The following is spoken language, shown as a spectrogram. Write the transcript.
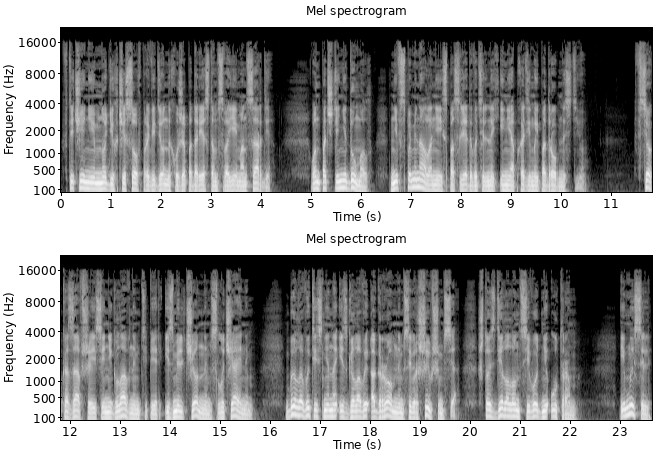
В течение многих часов, проведенных уже под арестом в своей мансарде, он почти не думал, не вспоминал о ней с последовательной и необходимой подробностью. Все, казавшееся не главным теперь, измельченным, случайным, было вытеснено из головы огромным совершившимся, что сделал он сегодня утром. И мысль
